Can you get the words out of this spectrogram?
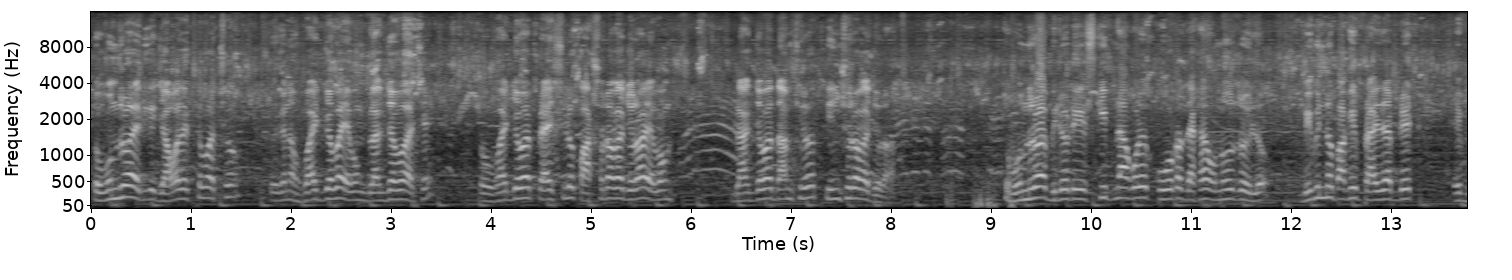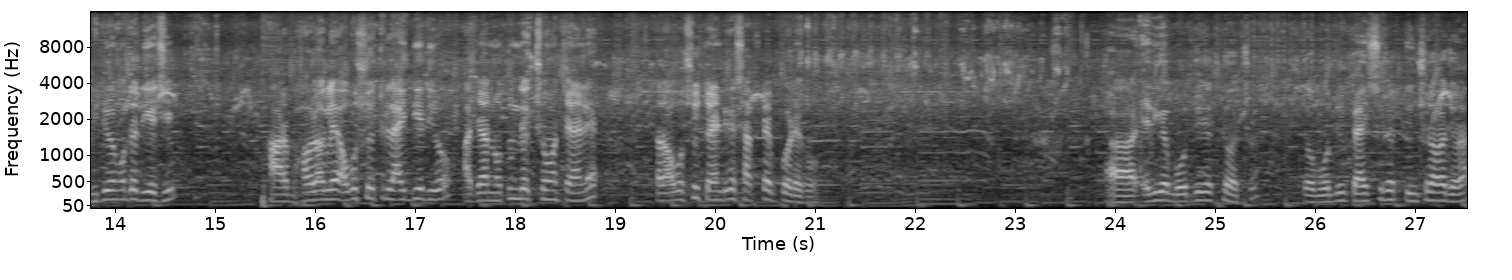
তো বন্ধুরা, এদিকে জাবা দেখতে পাচ্ছ, তো এখানে হোয়াইট জাবা এবং ব্ল্যাক জাবা আছে। তো হোয়াইট জাবার প্রাইস ছিল পাঁচশো টাকা জোড়া এবং ব্ল্যাক জাবার দাম ছিল তিনশো টাকা জোড়া। তো বন্ধুরা, ভিডিওটি স্কিপ না করে পুরোটা দেখার অনুরোধ রইল। বিভিন্ন পাখির প্রাইস আপডেট এই ভিডিওর মধ্যে দিয়েছি। আর ভালো লাগলে অবশ্যই একটি লাইক দিয়ে দিও। আর যারা নতুন দেখছ আমার চ্যানেলে তারা অবশ্যই চ্যানেলটিকে সাবস্ক্রাইব করে রেখো। আর এদিকে বদ্রি দেখতে পাচ্ছ, তো বদ্রির প্রাইস ছিল তিনশো টাকা জোড়া।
